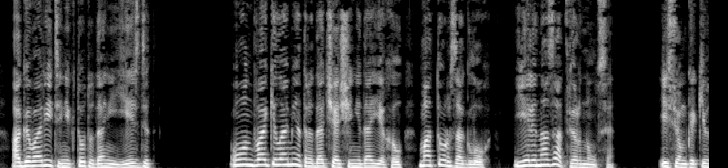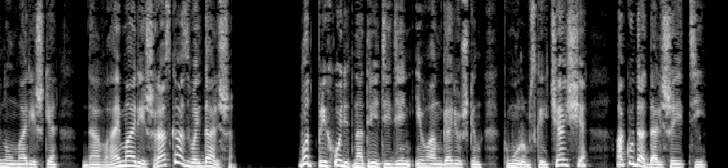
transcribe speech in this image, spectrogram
— «а говорите, никто туда не ездит». Он два километра до чаще не доехал, мотор заглох, Еле назад вернулся. И Семка кивнул Маришке. «Давай, Мариш, рассказывай дальше». Вот приходит на третий день Иван Горюшкин к Муромской чаще, а куда дальше идти?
